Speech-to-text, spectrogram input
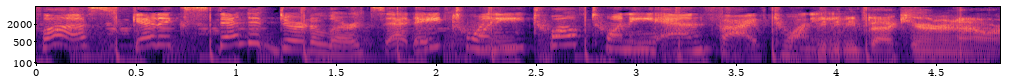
Plus, get extended Dirt Alerts at 820, 1220, and 520. Meet me back here in an hour.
